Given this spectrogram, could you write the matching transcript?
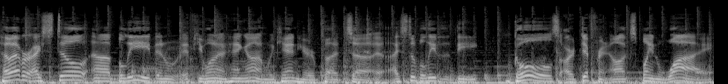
However, I still uh, believe, and if you want to hang on, we can here, but uh, I still believe that the goals are different. I'll explain why.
